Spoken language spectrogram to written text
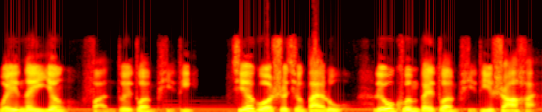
为内应，反对段匹敌。结果事情败露，刘坤被段匹敌杀害。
